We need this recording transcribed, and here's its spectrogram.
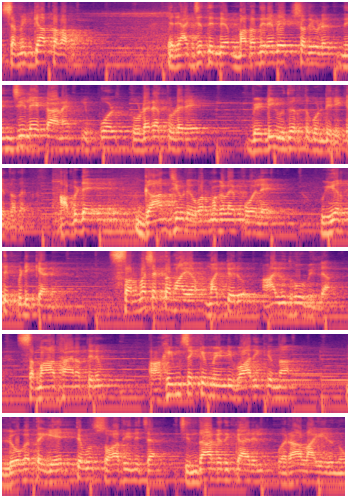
ശമിക്കാത്തവർ രാജ്യത്തിന്റെ മതനിരപേക്ഷതയുടെ നെഞ്ചിലേക്കാണ് ഇപ്പോൾ തുടരെ തുടരെ വെടിയുതിർത്തുകൊണ്ടിരിക്കുന്നത്. അവിടെ ഗാന്ധിയുടെ ഓർമ്മകളെ പോലെ ഉയർത്തിപ്പിടിക്കാൻ സർവശക്തമായ മറ്റൊരു ആയുധവുമില്ല. സമാധാനത്തിനും അഹിംസയ്ക്കും വേണ്ടി വാദിക്കുന്ന ലോകത്തെ ഏറ്റവും സ്വാധീനിച്ച ചിന്താഗതിക്കാരിൽ ഒരാളായിരുന്നു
